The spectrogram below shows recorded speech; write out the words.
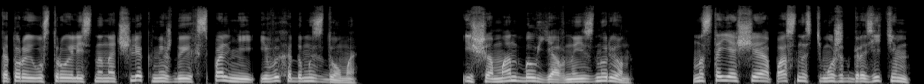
которые устроились на ночлег между их спальней и выходом из дома. И шаман был явно изнурен. Настоящая опасность может грозить им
